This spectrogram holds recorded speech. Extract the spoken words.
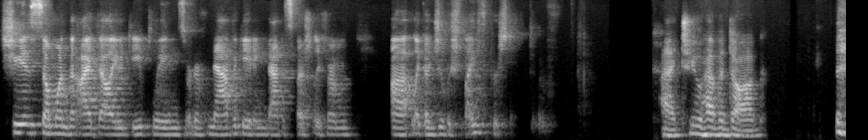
she is someone that I value deeply in sort of navigating that, especially from uh, like a Jewish life perspective. I too have a dog. He's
